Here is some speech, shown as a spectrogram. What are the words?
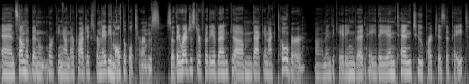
and some have been working on their projects for maybe multiple terms. So they register for the event um, back in October, um, indicating that, hey, they intend to participate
